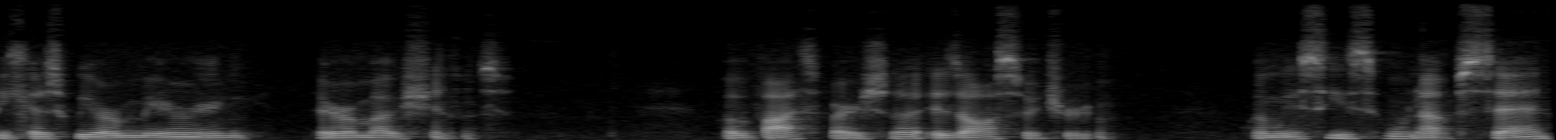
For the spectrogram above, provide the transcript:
because we are mirroring their emotions. But vice versa is also true. When we see someone upset,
